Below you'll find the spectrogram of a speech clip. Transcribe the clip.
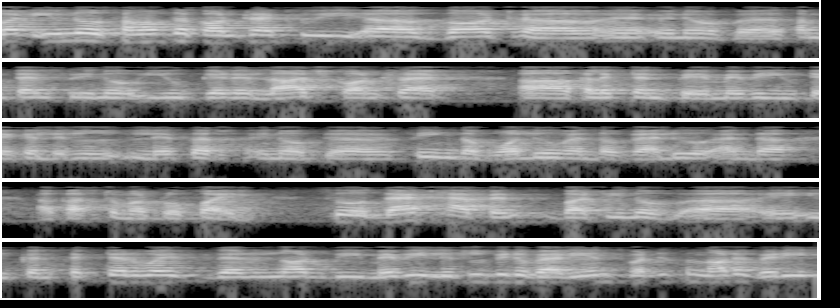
But, you know, some of the contracts we uh, got, uh, you know, uh, sometimes, you know, you get a large contract, uh, collect and pay, maybe you take a little lesser, you know, uh, seeing the volume and the value and the uh, customer profile. So that happens, but you know, uh, you can sector-wise, there will not be maybe a little bit of variance, but it's not a very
